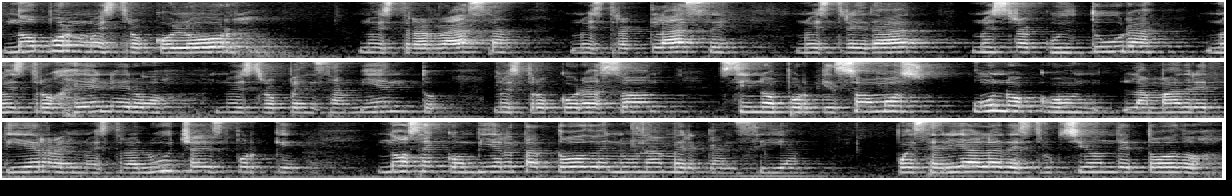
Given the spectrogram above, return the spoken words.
no por nuestro color, nuestra raza, nuestra clase, nuestra edad, nuestra cultura, nuestro género, nuestro pensamiento, nuestro corazón, sino porque somos uno con la madre tierra y nuestra lucha es porque no se convierta todo en una mercancía, pues sería la destrucción de todo,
